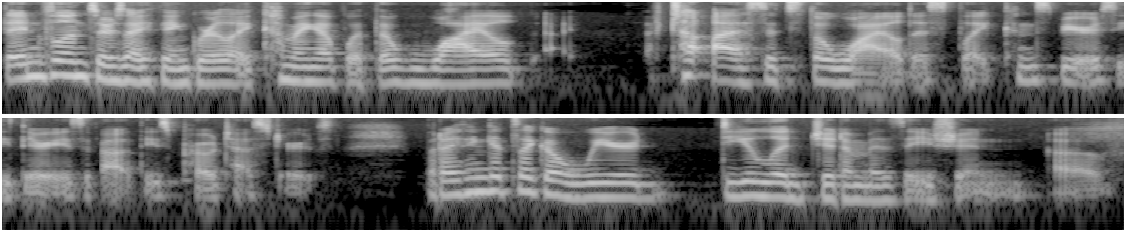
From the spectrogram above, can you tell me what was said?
the influencers i think were like coming up with the wild to us it's the wildest like conspiracy theories about these protesters. But i think it's like a weird delegitimization of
